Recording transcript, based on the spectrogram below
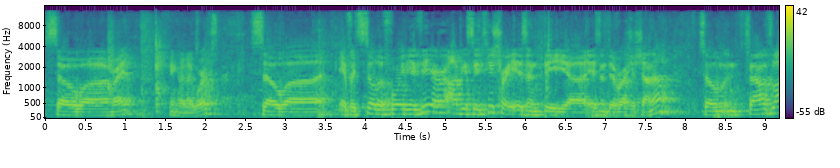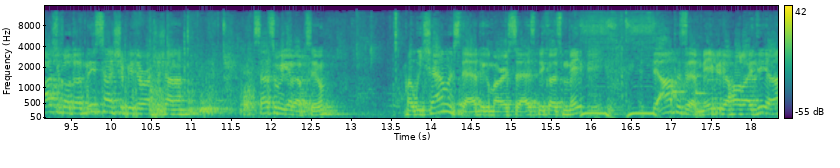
So, uh, right? I think how that works. So, uh, if it's still the 40th year, obviously Tishrei isn't the uh, isn't the Rosh Hashanah. So, it sounds logical that Nisan should be the Rosh Hashanah. So that's what we get up to. But we challenge that, the Gemara says, because maybe it's the opposite. Maybe the whole idea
